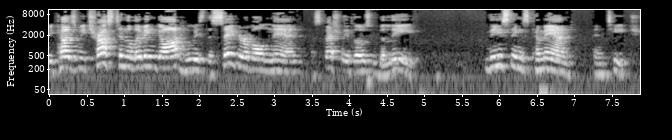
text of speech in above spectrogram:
because we trust in the living God who is the Savior of all men, especially those who believe. These things command and teach.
